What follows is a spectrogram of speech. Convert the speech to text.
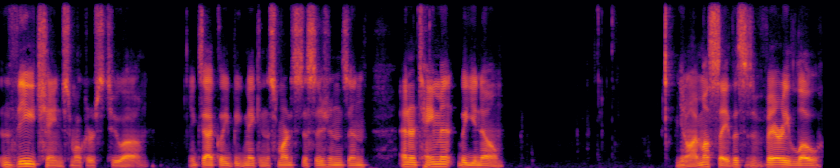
the Chainsmokers to um, exactly be making the smartest decisions in entertainment, but you know, you know, I must say this is a very low,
